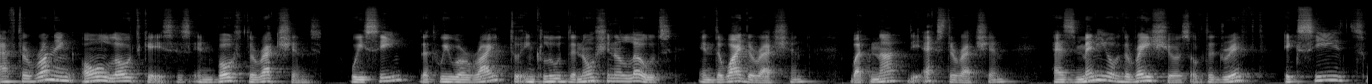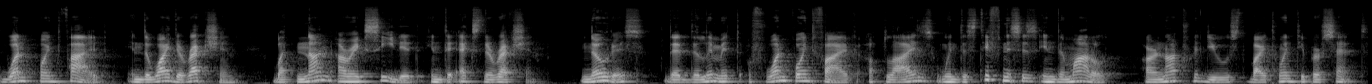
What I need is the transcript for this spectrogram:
After running all load cases in both directions, we see that we were right to include the notional loads in the y direction, but not the x direction, as many of the ratios of the drift exceeds 1.5 in the y direction, but none are exceeded in the x direction. Notice that the limit of 1.5 applies when the stiffnesses in the model are not reduced by 20%.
